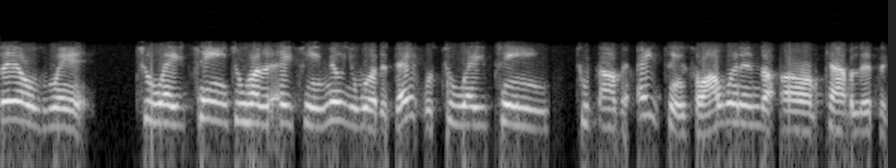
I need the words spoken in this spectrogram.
sales went 218, 218 million. Well, the date was 218, 2018. So I went into um Kabbalistic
